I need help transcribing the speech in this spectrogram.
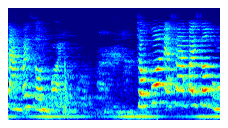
3308 ចំពោះអ្នកសារ306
